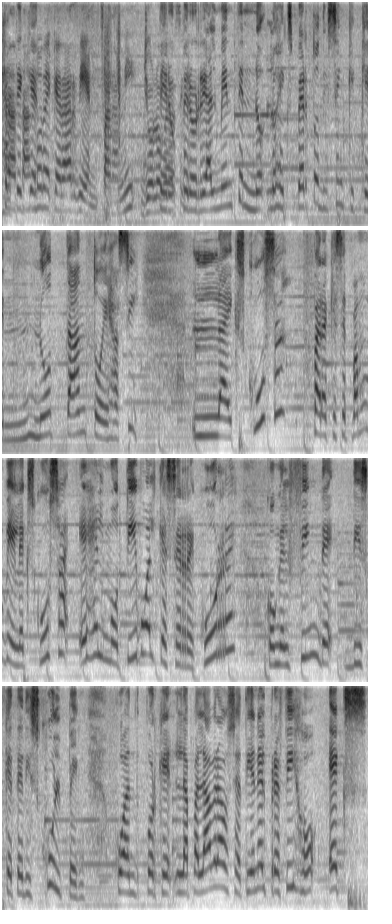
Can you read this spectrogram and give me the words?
tratando de quedar bien. Para mí, yo lo pero, veo así. Pero realmente no, los expertos dicen que, que no tanto es así. La excusa para que sepamos bien, la excusa es el motivo al que se recurre con el fin de que te disculpen, porque la palabra, o sea, tiene el prefijo ex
